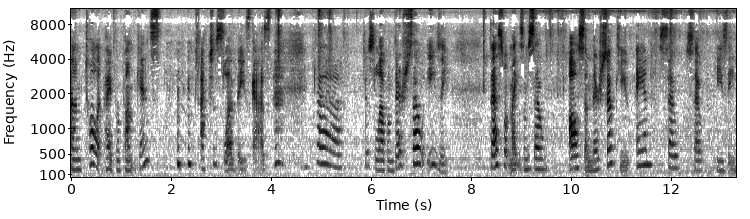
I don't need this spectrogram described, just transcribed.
um, toilet paper pumpkins. I just love these guys. Ah, just love them. They're so easy. That's what makes them so awesome. They're so cute and so, so easy.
